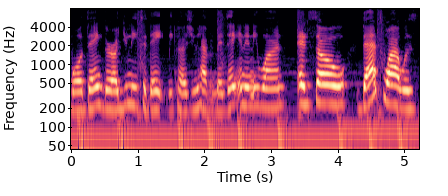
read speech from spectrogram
well, dang, girl, you need to date because you haven't been dating anyone. And so that's why I was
